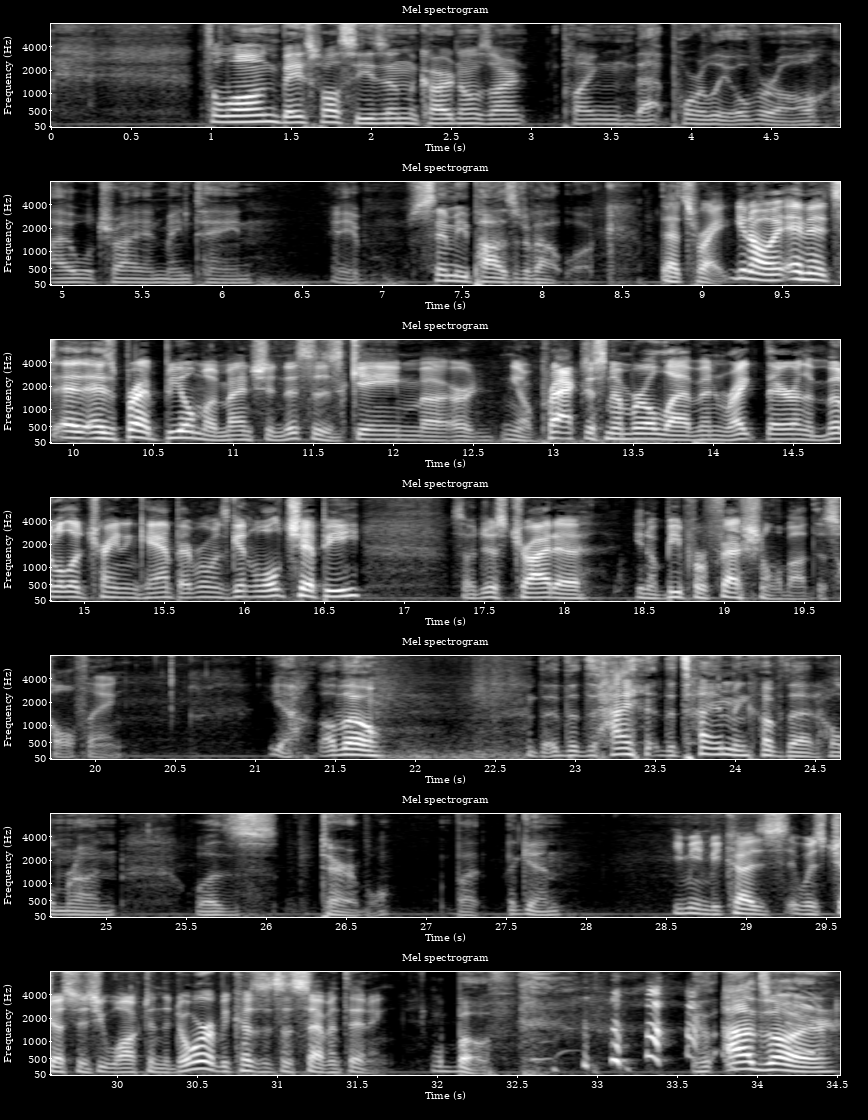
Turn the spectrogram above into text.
it's a long baseball season. The Cardinals aren't playing that poorly overall. I will try and maintain a semi-positive outlook. That's right. You know, and it's as Bret Bielema mentioned, this is game uh, or you know practice number eleven, right there in the middle of training camp. Everyone's getting a little chippy, so just try to you know be professional about this whole thing. Yeah, although the the, the, the timing of that home run was terrible. But again, You mean because it was just as you walked in the door, or because it's the seventh inning? well, both. 'Cause odds are,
